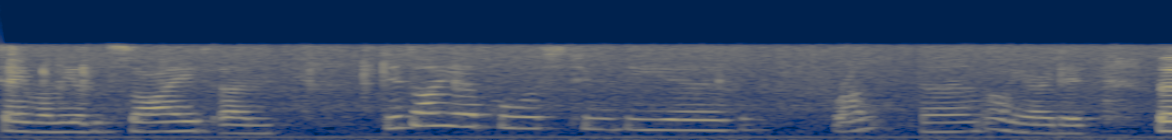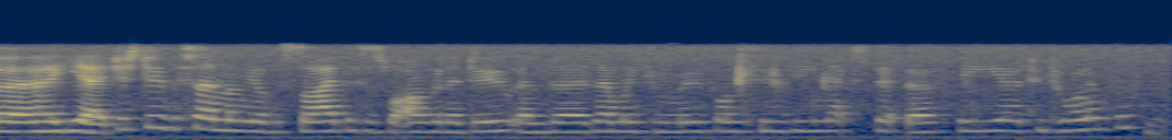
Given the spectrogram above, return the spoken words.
same on the other side. Um, did I pull this to the front. Um, oh yeah, I did. But uh, yeah, just do the same on the other side. This is what I'm going to do, and uh, then we can move on to the next bit of the uh, tutorial improvement.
